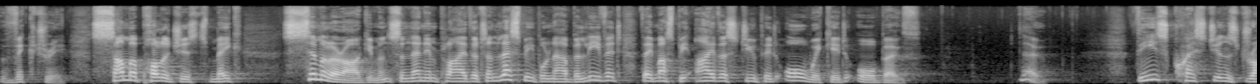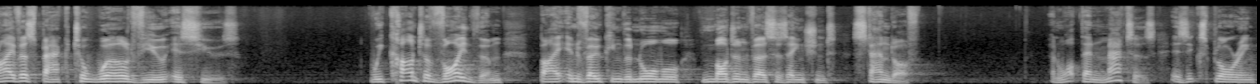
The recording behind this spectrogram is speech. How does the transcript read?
victory. Some apologists make similar arguments and then imply that unless people now believe it, they must be either stupid or wicked or both. No. These questions drive us back to worldview issues. We can't avoid them by invoking the normal modern versus ancient standoff. And what then matters is exploring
